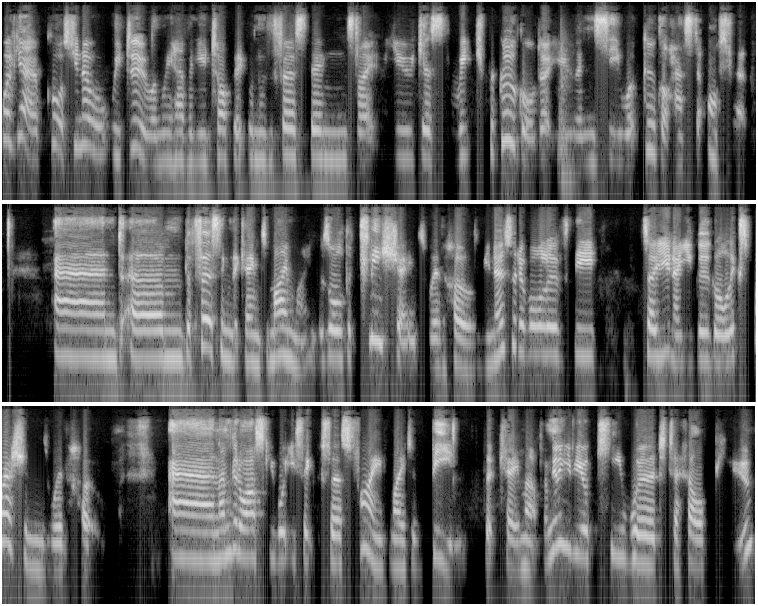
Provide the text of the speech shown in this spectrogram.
Well yeah of course. You know what we do when we have a new topic? One of the first things like you just reach for google don't you and see what google has to offer. And um, the first thing that came to my mind was all the cliches with home you know sort of all of the so you know you google expressions with home. And i'm going to ask you what you think the first five might have been that came up. I'm going to give you a keyword to help you.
